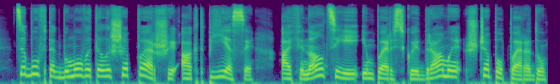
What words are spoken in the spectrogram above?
– це був, так би мовити, лише перший акт п'єси, а фінал цієї імперської драми ще попереду.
